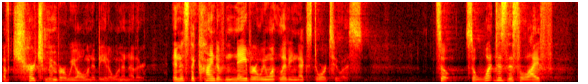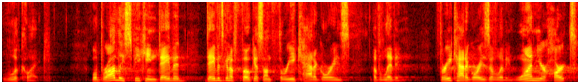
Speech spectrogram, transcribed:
of church member we all want to be to one another. And it's the kind of neighbor we want living next door to us. So, so what does this life look like? Well, broadly speaking, David, David's going to focus on three categories of living. Three categories of living one, your heart,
